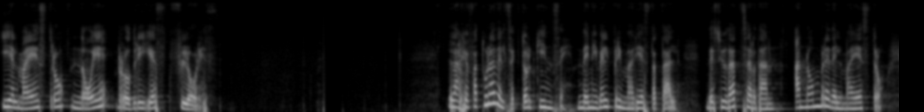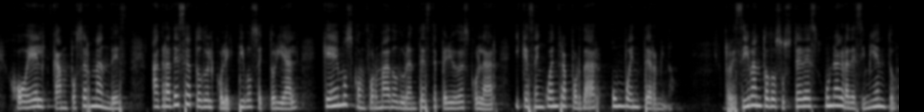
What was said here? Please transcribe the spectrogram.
y el maestro Noé Rodríguez Flores. La jefatura del sector 15 de nivel primaria estatal de Ciudad Cerdán, a nombre del maestro Joel Campos Hernández, agradece a todo el colectivo sectorial que hemos conformado durante este periodo escolar y que se encuentra por dar un buen término. Reciban todos ustedes un agradecimiento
